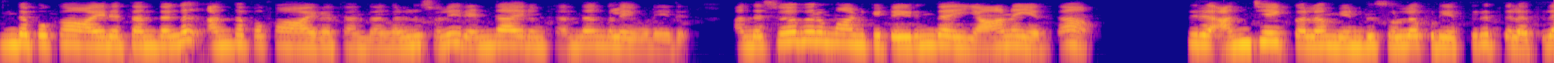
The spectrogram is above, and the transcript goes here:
இந்த பக்கம் ஆயிரம் தந்தங்கள் அந்த பக்கம் ஆயிரம் தந்தங்கள்னு சொல்லி ரெண்டாயிரம் தந்தங்களை உடையது. அந்த சிவபெருமான் கிட்ட இருந்த யானையைத்தான் திரு அஞ்சேக்கலம் என்று சொல்லக்கூடிய திருத்தலத்துல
